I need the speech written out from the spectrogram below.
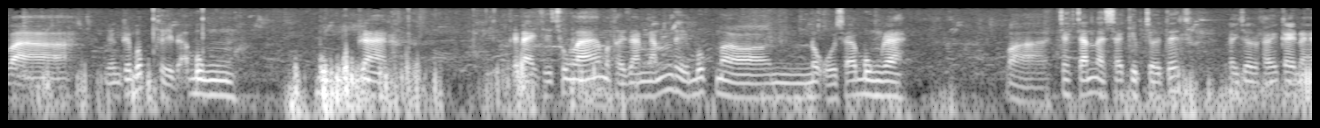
Và những cái búp thì đã bung bung búp ra rồi cái này chỉ xuống lá, một thời gian ngắn thì búp mà nụ sẽ bung ra. Và chắc chắn là sẽ kịp chơi Tết. Đây cho thấy cây này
